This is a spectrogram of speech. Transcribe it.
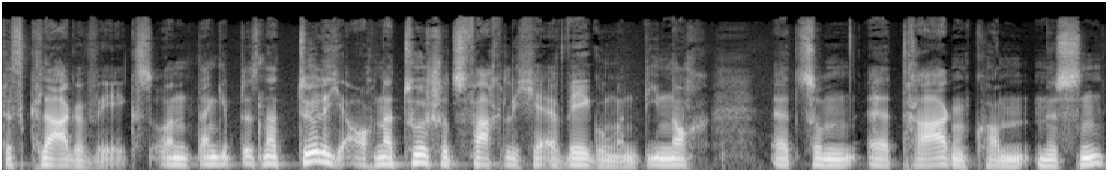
des Klagewegs? Und dann gibt es natürlich auch naturschutzfachliche Erwägungen, die noch äh, zum äh, Tragen kommen müssen.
